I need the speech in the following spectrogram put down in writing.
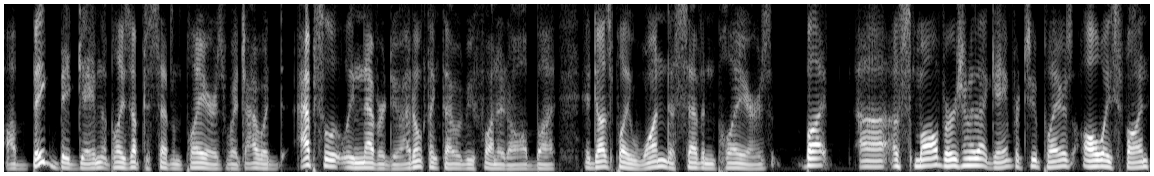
A big, big game that plays up to seven players, which I would absolutely never do. I don't think that would be fun at all, but it does play one to seven players. But uh, a small version of that game for two players. Always fun.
